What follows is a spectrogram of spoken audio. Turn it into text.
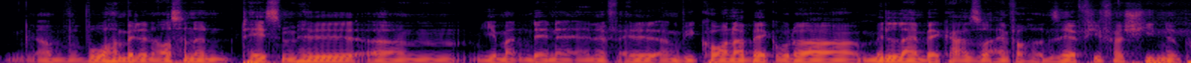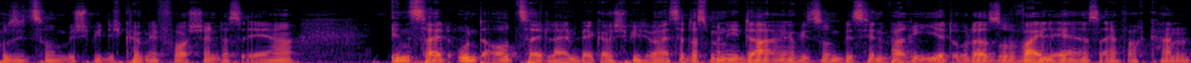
wo haben wir denn außer einem Taysom Hill ähm, jemanden, der in der NFL irgendwie Cornerback oder Middle Linebacker, also einfach sehr viel verschiedene Positionen bespielt? Ich könnte mir vorstellen, dass er Inside und Outside Linebacker spielt, weißt du, dass man ihn da irgendwie so ein bisschen variiert oder so, weil er es einfach kann.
